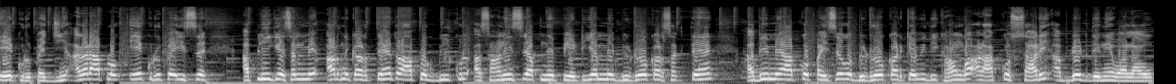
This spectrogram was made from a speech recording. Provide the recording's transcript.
एक रुपये जी अगर आप लोग एक रुपये इस एप्लीकेशन में अर्न करते हैं तो आप लोग बिल्कुल आसानी से अपने पेटीएम में विड्रॉ कर सकते हैं। अभी मैं आपको पैसे को विड्रॉ करके भी दिखाऊँगा और आपको सारी अपडेट देने वाला हूँ।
